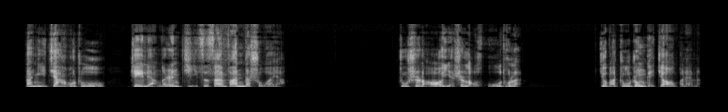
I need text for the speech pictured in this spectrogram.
但你架不住这两个人几次三番的说呀。朱石老也是老糊涂了，就把朱仲给叫过来了，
